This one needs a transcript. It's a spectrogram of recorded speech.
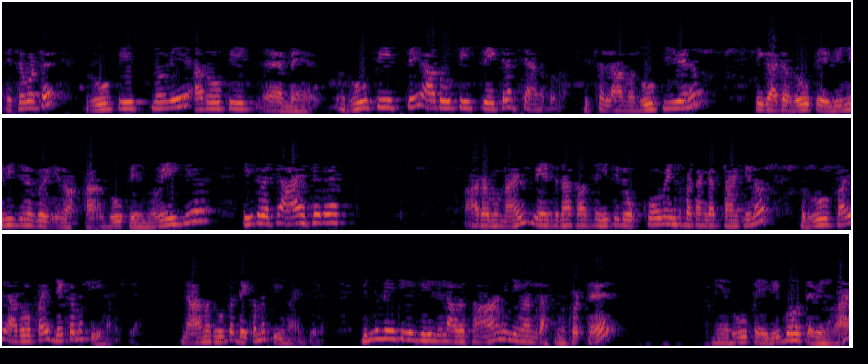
එතකොට රූපීත් නොවේ අරූපී මේ රූපීත්වේ අරූපීත්වේ කියලා කියන්න පුළුවන්. ඉස්සලාම රූපී වෙනවා ඊකට රූපේ විනිවිදිනකොට කියනවා රූපේ නොවේ කියලා. ඊට පස්සේ ආයතරයක් ආරමුණයි වේදනා සද්ද හිතිලි ඔක්කොම එන්න පටන් ගත්තා කියනවා රූපයි අරූපයි දෙකම තියෙනවා කියලා. නාම රූප දෙකම තියෙනවා කියලා. මෙන්න මේ ටික ගිහිල්ලා අවසාන නිවන් දක්නකොට මේ රූපේ විභෝත වෙනවා.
